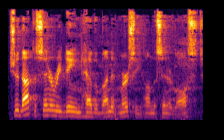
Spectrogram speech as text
should not the sinner redeemed have abundant mercy on the sinner lost?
